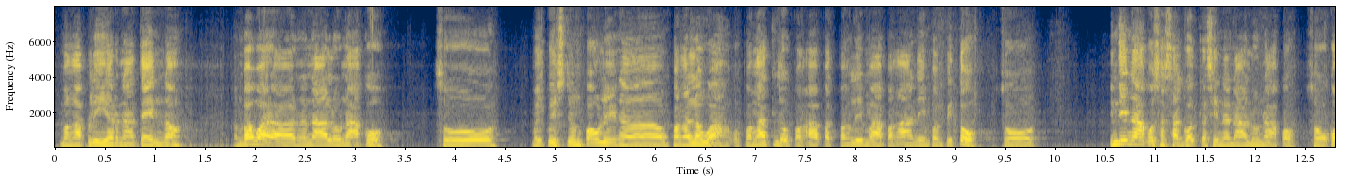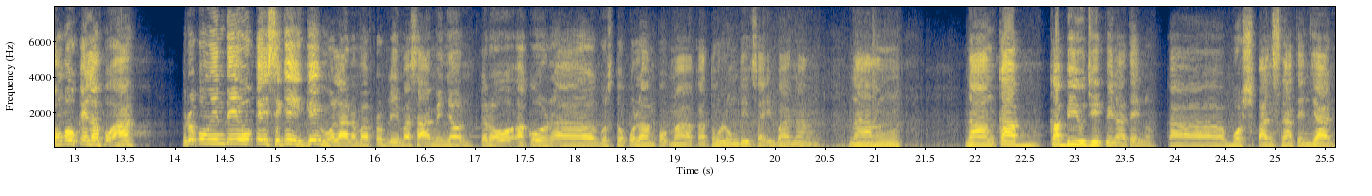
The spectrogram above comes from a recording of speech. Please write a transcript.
mga player natin, no? Halimbawa, uh, nanalo na ako. So, may question pa uli na pangalawa o pangatlo, pang-apat, pang-lima, pang-anim, pang-pito. So, hindi na ako sasagot kasi nanalo na ako. So, kung okay lang po ha, pero kung hindi okay, sige, game. Wala naman problema sa amin yon. Pero ako, uh, gusto ko lang po makatulong din sa iba ng, ng, ng ka, ka-BUGP natin, no? ka-Bosch fans natin dyan.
